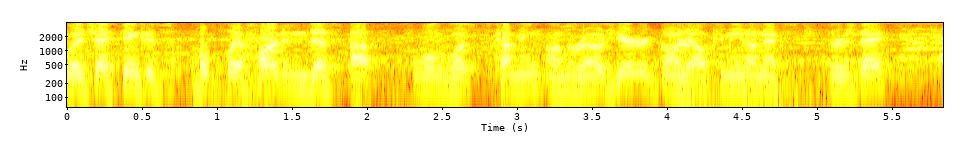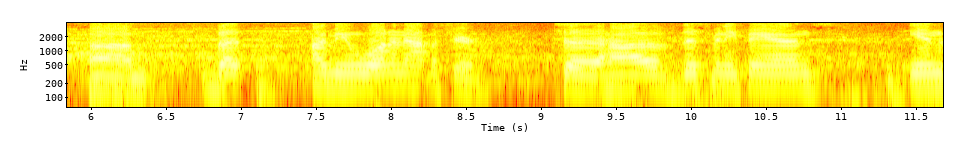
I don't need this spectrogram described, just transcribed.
which I think has hopefully hardened us up for what's coming on the road here, going sure. to El Camino next Thursday. Um, but I mean, what an atmosphere to have this many fans in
